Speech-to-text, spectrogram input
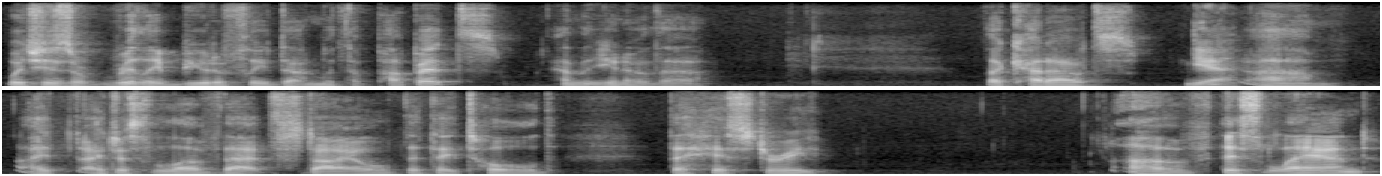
which is really beautifully done with the puppets and you know the the cutouts. Yeah. Um, I I just love that style that they told the history of this land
